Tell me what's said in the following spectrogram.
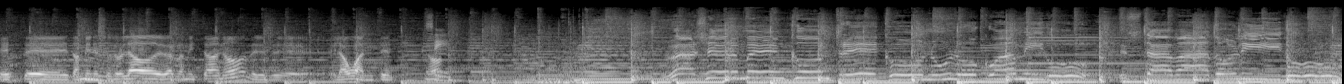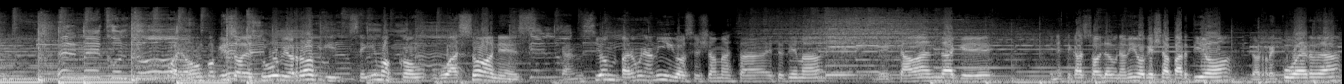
Este también es otro lado de ver la amistad, ¿no? Desde el aguante, ¿no? Sí. Ayer me encontré con un amigo, estaba dolido. Él me contó. Bueno, un poquito de suburbio rock y seguimos con Guasones. Canción para un amigo se llama esta, este tema de esta banda que en este caso habla de un amigo que ya partió, lo recuerda,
